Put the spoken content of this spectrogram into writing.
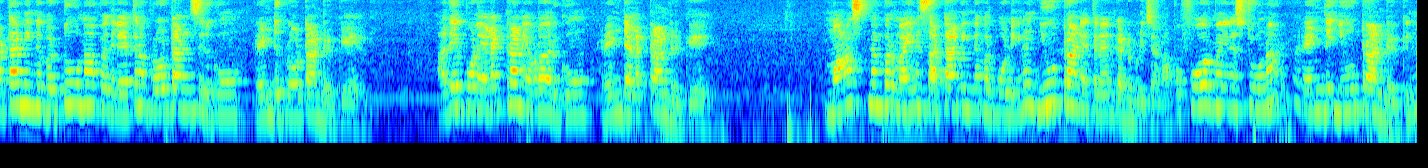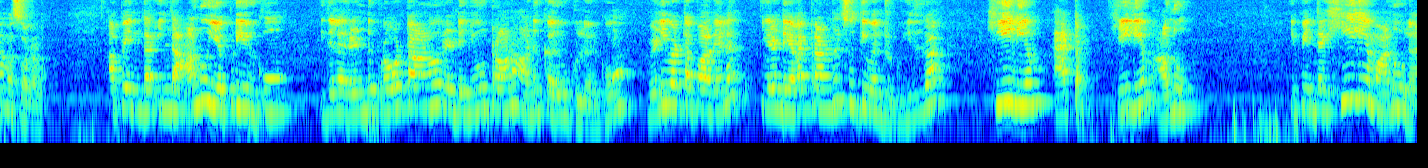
atomic number டூனா இப்போ இதில் எத்தனை ப்ரோட்டான்ஸ் இருக்கும்? ரெண்டு ப்ரோட்டான் இருக்குது அதே போல் எலக்ட்ரான் எவ்வளோ இருக்கும்? ரெண்டு எலக்ட்ரான் இருக்குது mass number minus atomic number போட்டிங்கன்னா நியூட்ரான் எத்தனைன்னு கண்டுபிடிச்சிடலாம். அப்போ ஃபோர் மைனஸ் டூனா ரெண்டு நியூட்ரான் இருக்குன்னு நம்ம சொல்லலாம். அப்போ இந்த இந்த அணு எப்படி இருக்கும்? இதில் ரெண்டு புரோட்டானும் ரெண்டு நியூட்ரானும் அணுக்கருவுக்குள்ளே இருக்கும். வெளிவட்ட பாதையில் இரண்டு எலக்ட்ரான்கள் சுற்றி வந்துருக்கும். இதுதான் ஹீலியம் ஆட்டம் ஹீலியம் அணு. இப்போ இந்த ஹீலியம் அணுவில்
